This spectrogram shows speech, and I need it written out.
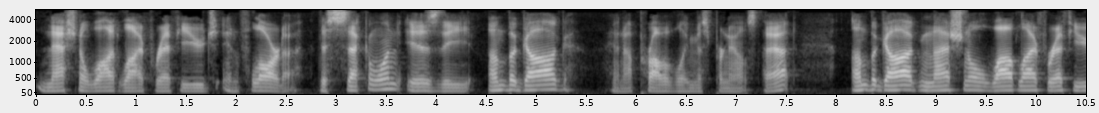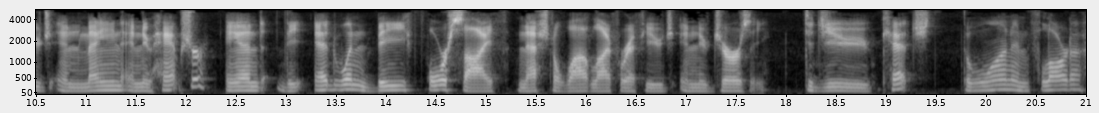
National Wildlife Refuge in Florida. The second one is the Umbagog, and I probably mispronounced that, Umbagog National Wildlife Refuge in Maine and New Hampshire, and the Edwin B. Forsythe National Wildlife Refuge in New Jersey. Did you catch the one in Florida?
